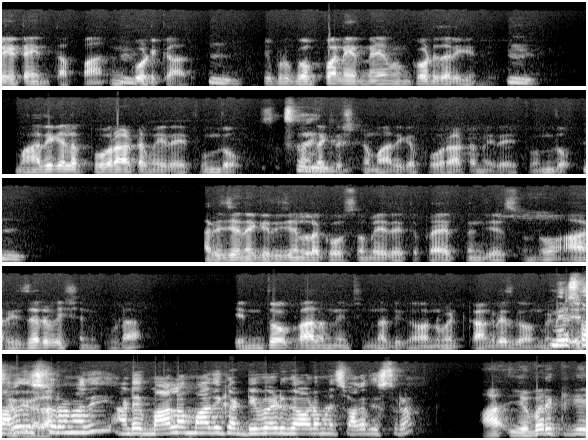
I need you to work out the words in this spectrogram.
లేట్ అయింది తప్ప ఇంకోటి కాదు. ఇప్పుడు గొప్ప నిర్ణయం ఇంకోటి జరిగింది. మాదిగల పోరాటం ఏదైతే ఉందో సరే. అందకృష్ణ మాదిగ పోరాటం ఏదైతే ఉందో హరిజన గిరిజనుల కోసం ఏదైతే ప్రయత్నం చేస్తుందో ఆ రిజర్వేషన్ కూడా ఎంతో కాలం నుంచి ఉన్నది గవర్నమెంట్ కాంగ్రెస్ గవర్నమెంట్ మీరు అన్నది అంటే మాల మాదిగా డివైడ్ కావడం అనేది స్వాగతిస్తురా ఎవరికి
